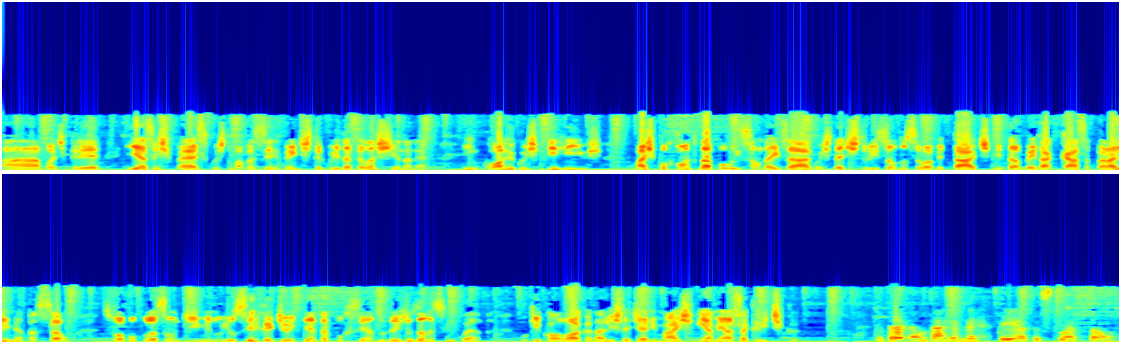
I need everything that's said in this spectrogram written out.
Ah, pode crer. E essa espécie costumava ser bem distribuída pela China, né? Em córregos e rios. Mas por conta da poluição das águas, da destruição do seu habitat e também da caça para alimentação, sua população diminuiu cerca de 80% desde os anos 50 o que coloca na lista de animais em ameaça crítica. E para tentar reverter essa situação,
